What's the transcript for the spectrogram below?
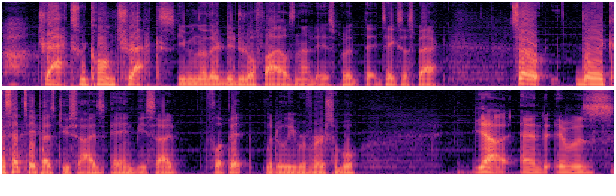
tracks. We call them tracks, even though they're digital files nowadays, but it, it takes us back. So the cassette tape has two sides, A and B side. Flip it, literally reversible. Yeah, and it was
